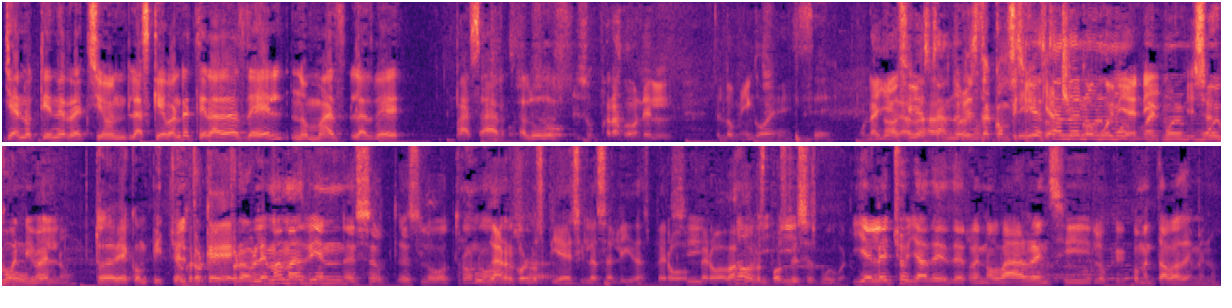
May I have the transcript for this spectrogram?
ya no tiene reacción. Las que van retiradas de él, nomás las ve pasar. Saludos. Hizo, hizo un paragón el, el domingo, ¿eh? Sí. Una No, llegada. sigue estando, Todavía está compitiendo. sigue estando en un muy muy, bien y- muy, y muy buen una- nivel, ¿no? Todavía compite. Yo el, creo problema más bien es, es lo otro, ¿no? Jugar O con sea, los pies y las salidas, pero, sí. pero abajo No, de los postes y- es muy bueno. Y el hecho ya de, de renovar en sí lo que comentaba Deme, ¿no?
